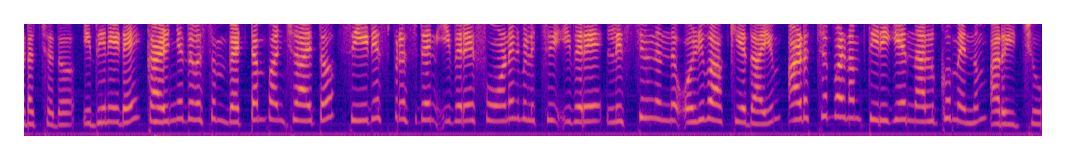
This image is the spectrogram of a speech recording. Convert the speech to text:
അടച്ചത്. ഇതിനിടെ കഴിഞ്ഞ ദിവസം Vettam panchayat C D S president ഇവരെ ഫോണിൽ വിളിച്ച് ഇവരെ ലിസ്റ്റിൽ നിന്ന് ഒഴിവാക്കിയതായും അടച്ച പണം തിരികെ നൽകുമെന്നും അറിയിച്ചു.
